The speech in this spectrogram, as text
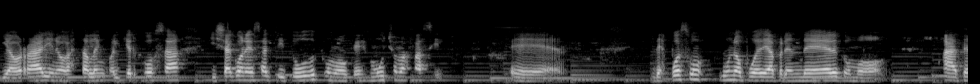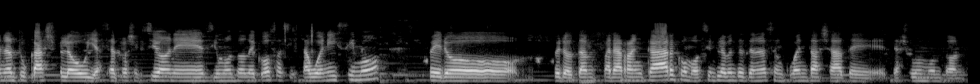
ahorrar y no gastarla en cualquier cosa, y ya con esa actitud como que es mucho más fácil. Eh, después uno puede aprender como a tener tu cash flow y hacer proyecciones y un montón de cosas y está buenísimo, pero pero para arrancar, como simplemente tenerse en cuenta ya te, ayuda un montón.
